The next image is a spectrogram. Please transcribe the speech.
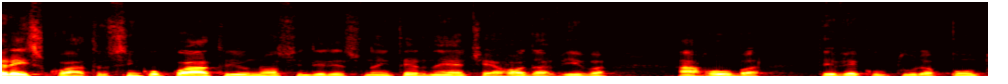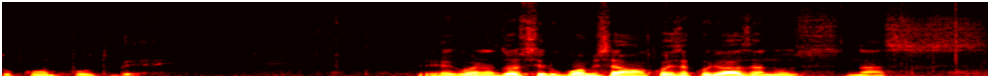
3454 e o nosso endereço na internet é rodaviva@tvcultura.com.br. É, governador Ciro Gomes, é uma coisa curiosa nos, nas,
